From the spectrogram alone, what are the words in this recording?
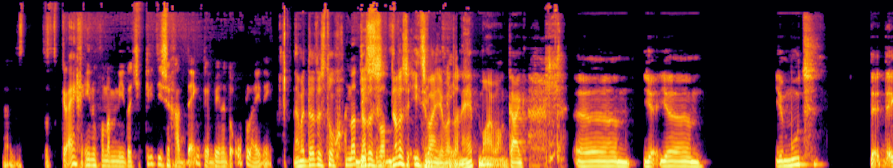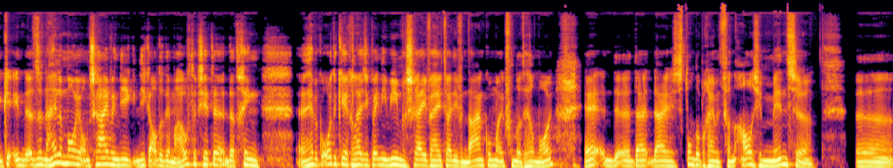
dat, krijg je een of andere manier dat je kritischer gaat denken binnen de opleiding. Nou, maar dat is toch, dat, dat, is, dat is iets waar je wat aan hebt, Marwan. Kijk, uh, je, je, je moet dat is een hele mooie omschrijving die ik, die ik altijd in mijn hoofd heb zitten. Dat ging, uh, heb ik ooit een keer gelezen. Ik weet niet wie hem geschreven heeft, waar die vandaan komt, maar ik vond dat heel mooi. Daar, daar stond op een gegeven moment van: als je mensen uh,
